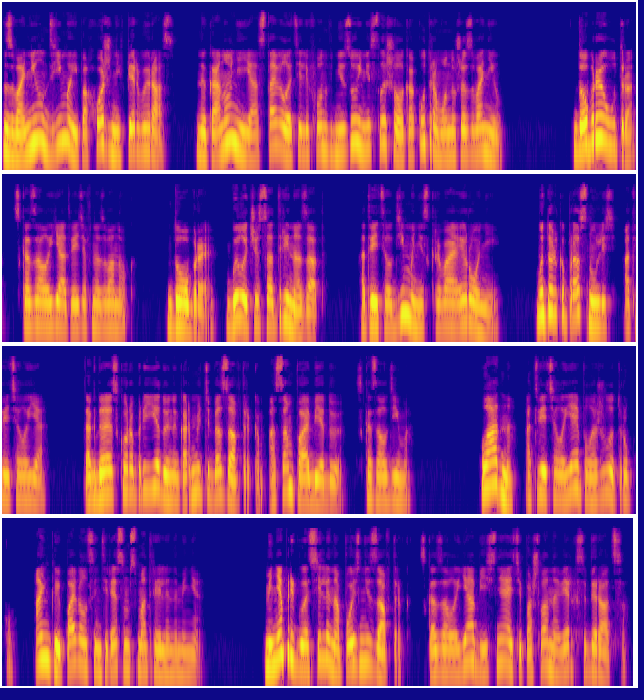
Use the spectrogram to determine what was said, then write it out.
Звонил Дима и, похоже, не в первый раз. Накануне я оставила телефон внизу и не слышала, как утром он уже звонил. «Доброе утро», — сказала я, ответив на звонок. «Доброе. Было часа три назад», ответил Дима, не скрывая иронии. Мы только проснулись, ответила я. Тогда я скоро приеду и накормлю тебя завтраком, а сам пообедаю, сказал Дима. Ладно, ответила я и положила трубку. Анька и Павел с интересом смотрели на меня. Меня пригласили на поздний завтрак, сказала я, объясняясь, и пошла наверх собираться.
